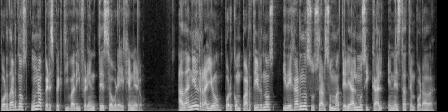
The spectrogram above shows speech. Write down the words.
por darnos una perspectiva diferente sobre el género a Daniel Rayo por compartirnos y dejarnos usar su material musical en esta temporada.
